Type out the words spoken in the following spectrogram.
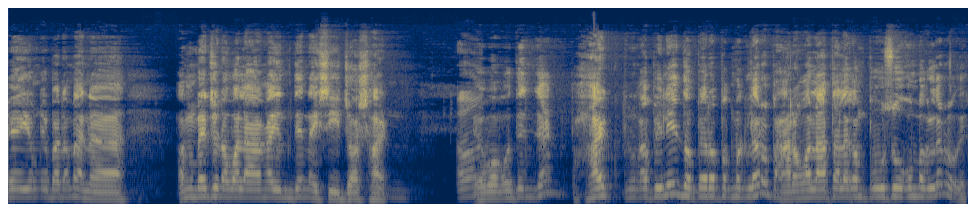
Eh, yung iba naman na Ang medyo nawala ngayon din ay si Josh Hart. Oh. Ewan ko din dyan. Hart yung apelido, pero pag maglaro, parang wala talagang puso kung maglaro eh.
